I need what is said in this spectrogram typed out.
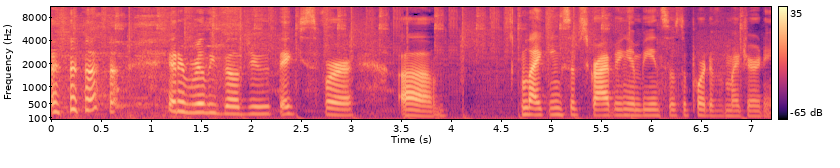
It'll really build you. Thanks for um, liking, subscribing, and being so supportive of my journey.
